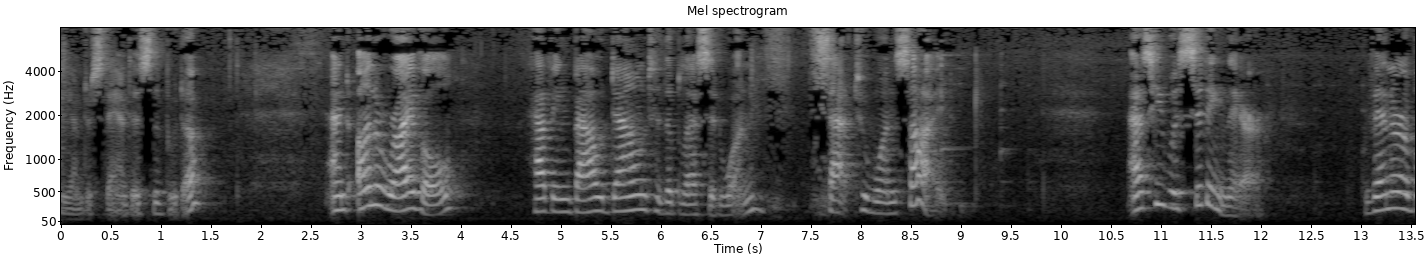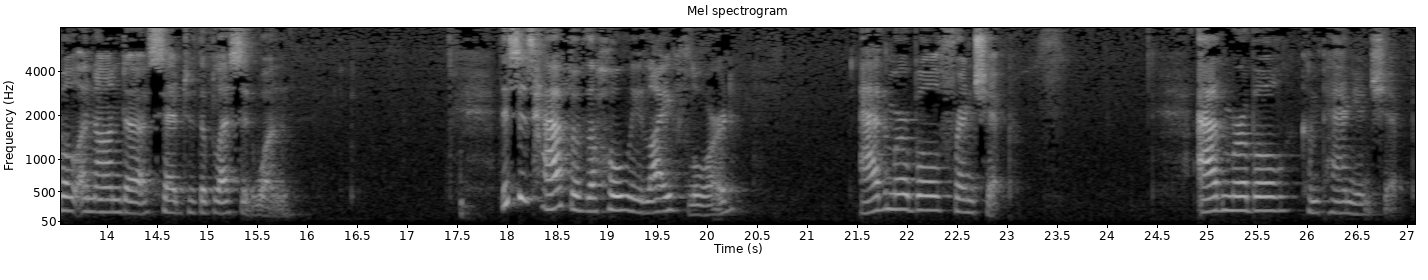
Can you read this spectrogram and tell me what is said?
we understand is the Buddha, and on arrival, having bowed down to the Blessed One, sat to one side. As he was sitting there, Venerable Ananda said to the Blessed One, This is half of the holy life, Lord. Admirable friendship, admirable companionship,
